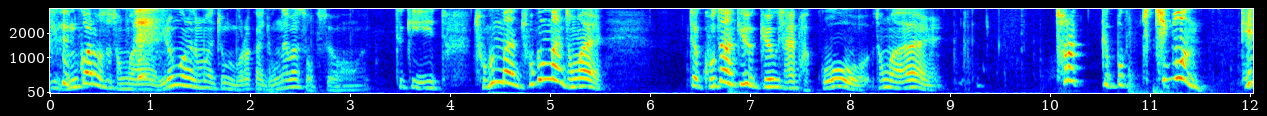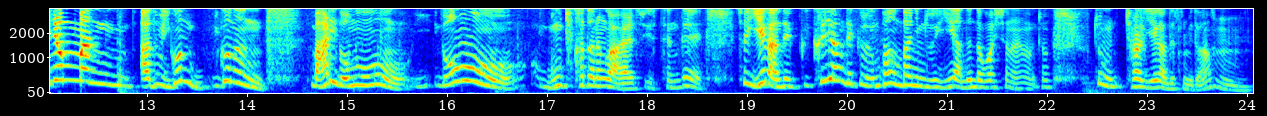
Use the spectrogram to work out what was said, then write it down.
이 문과로서 정말 이런 거는 정말 좀 뭐랄까 용납할 수 없어요. 특히 이 조금만 조금만 정말 진짜 고등학교 교육 잘 받고 정말 철학 그뭐 기본 개념만 아도 이건 이거는 말이 너무 너무 뭉툭하다는 걸 알 수 있을 텐데 저 이해가 안 돼. 그 클리앙 댓글 음파 음파님도 이해 안 된다고 하시잖아요. 좀좀잘 이해가 안 됐습니다. 음.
